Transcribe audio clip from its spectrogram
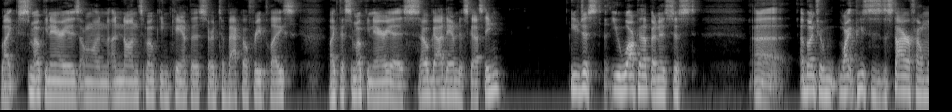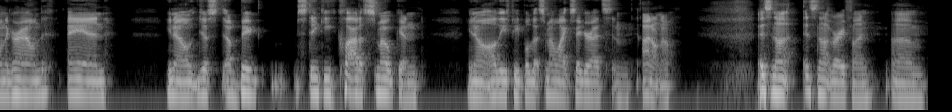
like smoking areas on a non-smoking campus or a tobacco-free place. Like the smoking area is so goddamn disgusting. You just you walk up and it's just uh, a bunch of white pieces of styrofoam on the ground and you know, just a big stinky cloud of smoke and you know all these people that smell like cigarettes and I don't know. It's not it's not very fun. Um,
